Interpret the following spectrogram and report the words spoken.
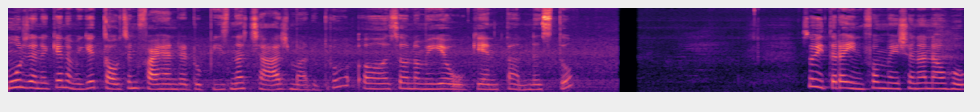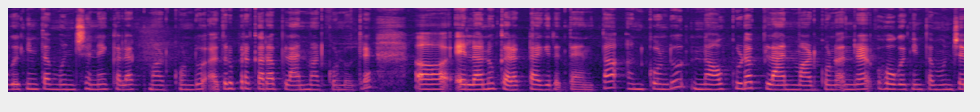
ಮೂರು ಜನಕ್ಕೆ ನಮಗೆ ತೌಸಂಡ್ ಫೈವ್ ಹಂಡ್ರೆಡ್ ರುಪೀಸ್ನ ಚಾರ್ಜ್ ಮಾಡಿದ್ರು. ಸೊ ನಮಗೆ ಓಕೆ ಅಂತ ಅನ್ನಿಸ್ತು. ಸೊ ಈ ಥರ ಇನ್ಫಾರ್ಮೇಷನ್ನ ನಾವು ಹೋಗೋಕ್ಕಿಂತ ಮುಂಚೆನೇ ಕಲೆಕ್ಟ್ ಮಾಡಿಕೊಂಡು, ಅದ್ರ ಪ್ರಕಾರ ಪ್ಲ್ಯಾನ್ ಮಾಡ್ಕೊಂಡು ಹೋದರೆ ಎಲ್ಲನೂ ಕರೆಕ್ಟಾಗಿರುತ್ತೆ ಅಂತ ಅಂದ್ಕೊಂಡು ನಾವು ಕೂಡ ಪ್ಲ್ಯಾನ್ ಮಾಡಿಕೊಂಡು, ಅಂದರೆ ಹೋಗೋಕ್ಕಿಂತ ಮುಂಚೆ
